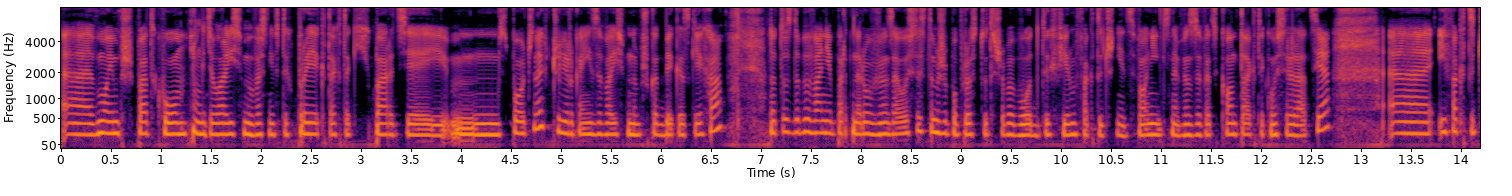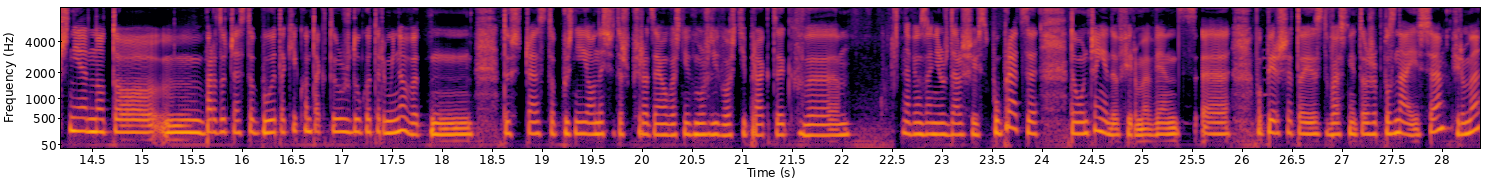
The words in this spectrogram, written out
E, w moim przypadku działaliśmy właśnie w tych projektach takich bardziej mm, społecznych, czyli organizowaliśmy na przykład bieg SGH, no to zdobywanie partnerów wiązało się z tym, że po prostu trzeba było do tych firm faktycznie dzwonić, nawiązywać kontakt, jakąś relację. E, I faktycznie, no to mm, bardzo często były takie kontakty już długoterminowe. Mm, Dość często później one się też przeradzają właśnie w możliwości praktyk, w nawiązanie już dalszej współpracy, dołączenie do firmy, więc e, po pierwsze to jest właśnie to, że poznaje się firmy,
